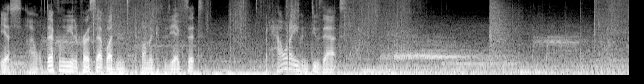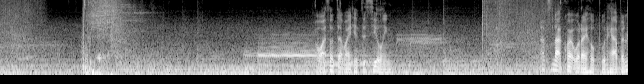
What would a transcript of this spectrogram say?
Yes, I will definitely need to press that button if I'm gonna get to the exit. But how would I even do that? Oh, I thought that might hit the ceiling. That's not quite what I hoped would happen.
